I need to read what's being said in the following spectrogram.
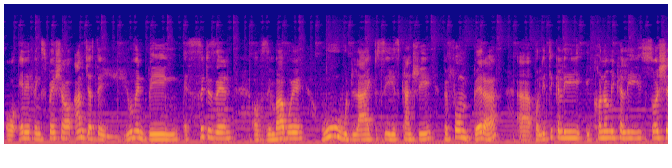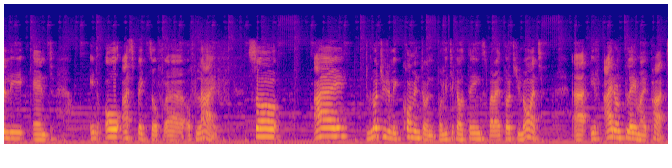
or anything special. I'm just a human being, a citizen of Zimbabwe who would like to see his country perform better uh, politically, economically, socially, and in all aspects of, uh, of life. So I do not usually comment on political things, but I thought, you know what? Uh, if I don't play my part,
